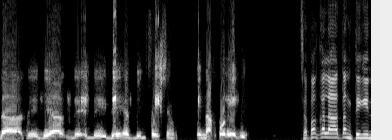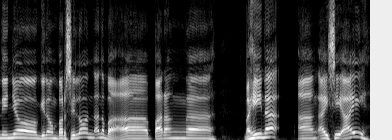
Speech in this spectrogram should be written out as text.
uh, they, they, are, they, they, they have been patient enough already. Sa pangkalatang tingin ninyo, Ginoong Barcelon, ano ba? ah, parang ah, mahina ang ICI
